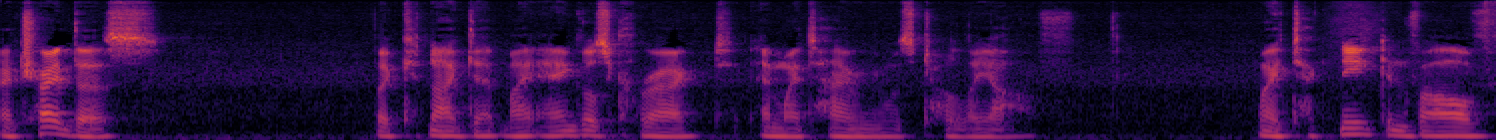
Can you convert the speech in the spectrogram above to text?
I tried this, but could not get my angles correct and my timing was totally off. My technique involved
